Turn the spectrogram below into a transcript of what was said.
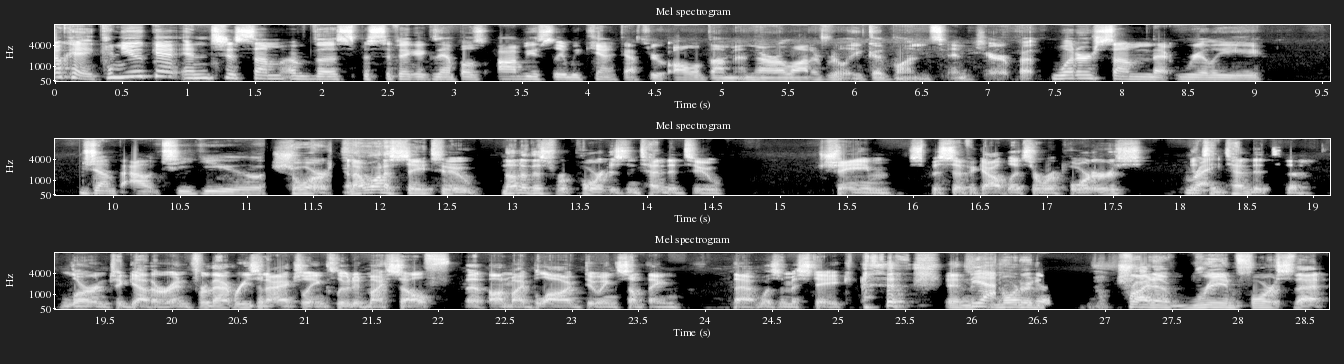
Okay, can you get into some of the specific examples? Obviously, we can't get through all of them, and there are a lot of really good ones in here, but what are some that really jump out to you? Sure. And I want to say, too, none of this report is intended to shame specific outlets or reporters. It's right. intended to learn together. And for that reason, I actually included myself uh, on my blog doing something that was a mistake in, yeah. in order to try to reinforce that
